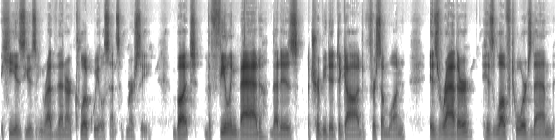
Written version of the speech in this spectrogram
he is using rather than our colloquial sense of mercy. But the feeling bad that is attributed to God for someone is rather his love towards them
